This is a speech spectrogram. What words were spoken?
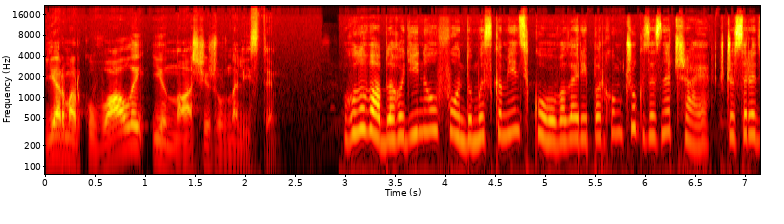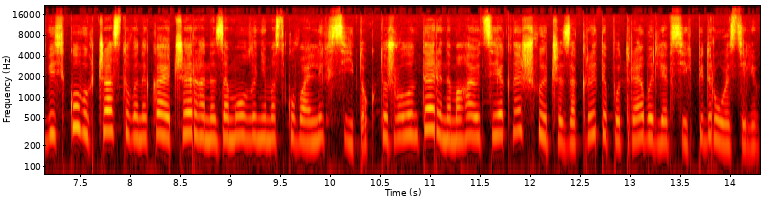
Ярмаркували і наші журналісти. Голова благодійного фонду «Ми з Кам'янського» Валерій Пархомчук зазначає, що серед військових часто виникає черга на замовлення маскувальних сіток, тож волонтери намагаються якнайшвидше закрити потреби для всіх підрозділів.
